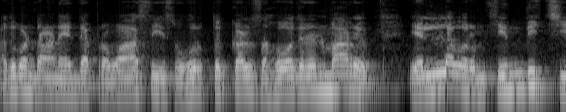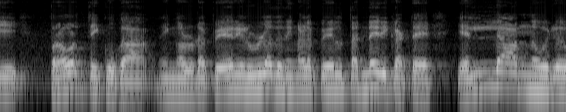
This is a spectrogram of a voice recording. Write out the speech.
അതുകൊണ്ടാണ് എന്റെ പ്രവാസി സുഹൃത്തുക്കൾ സഹോദരന്മാർ എല്ലാവരും ചിന്തിച്ച് പ്രവർത്തിക്കുക. നിങ്ങളുടെ പേരിലുള്ളത് നിങ്ങളുടെ പേരിൽ തന്നെ ഇരിക്കട്ടെ എല്ലാം ഒരു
